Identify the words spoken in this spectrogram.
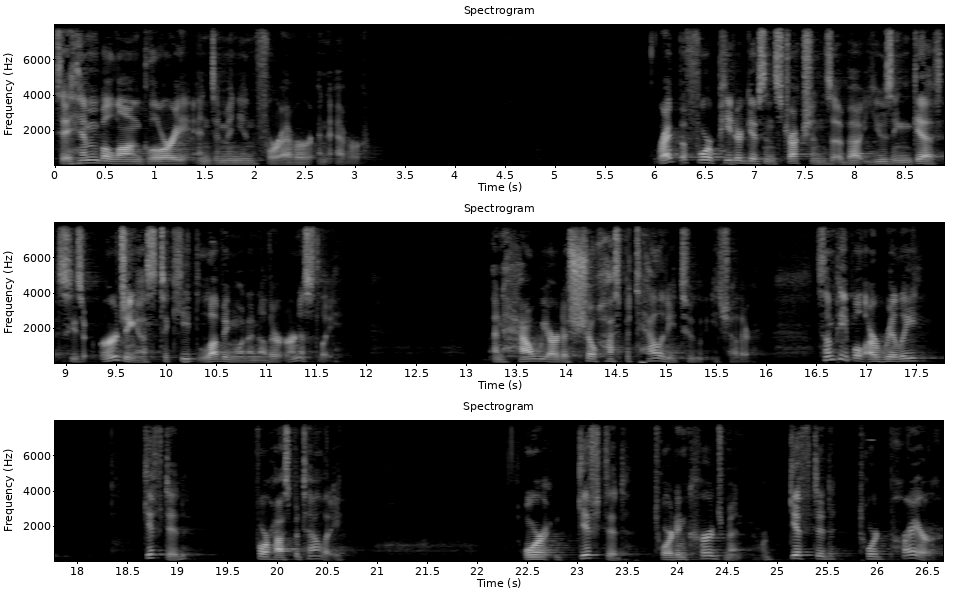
To him belong glory and dominion forever and ever. Right before Peter gives instructions about using gifts, he's urging us to keep loving one another earnestly and how we are to show hospitality to each other. Some people are really gifted for hospitality or gifted toward encouragement, or gifted toward prayer,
